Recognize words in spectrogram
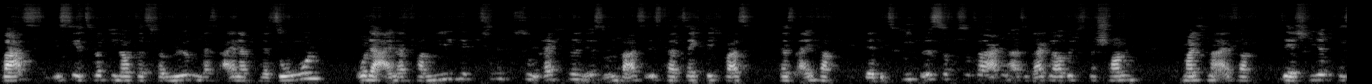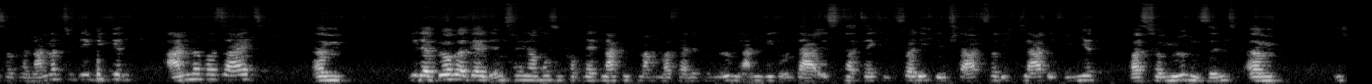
was ist jetzt wirklich noch das Vermögen, das einer Person oder einer Familie zuzurechnen ist und was ist tatsächlich was, das einfach der Betrieb ist sozusagen. Also da glaube ich, ist es schon manchmal einfach sehr schwierig, das auseinander zu dividieren. Andererseits, ähm, jeder Bürgergeldempfänger muss sich komplett nackig machen, was seine Vermögen angeht. Und da ist tatsächlich völlig dem Staat völlig klar definiert, was Vermögen sind. Ähm, ich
